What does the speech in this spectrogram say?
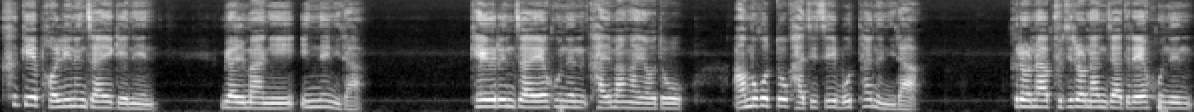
크게 벌리는 자에게는 멸망이 있느니라. 게으른 자의 혼은 갈망하여도 아무것도 가지지 못하느니라. 그러나 부지런한 자들의 혼은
